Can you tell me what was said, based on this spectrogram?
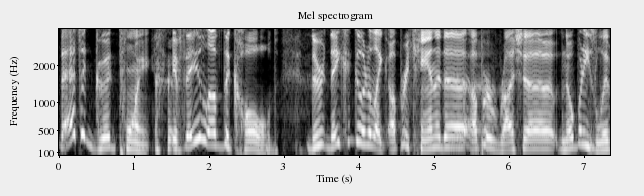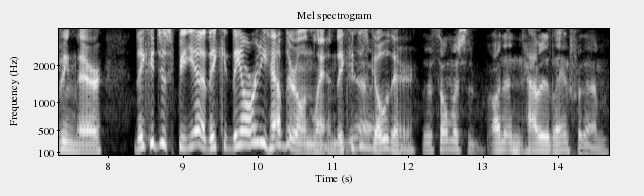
that's a good point. If they love the cold, they they could go to like Upper Canada, Yeah. Upper Russia. Nobody's living there. They could just be yeah. They could they already have their own land. They could just go there. There's so much uninhabited land for them.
